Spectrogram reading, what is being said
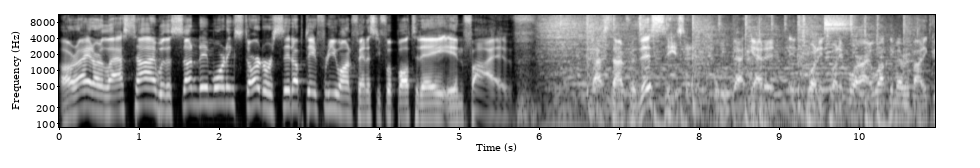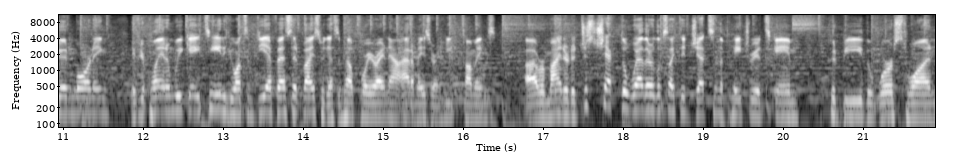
All right, our last time with a Sunday morning start or sit update for you on fantasy football today in five. Last time for this season. We'll be back at it in 2024. All right, welcome everybody. Good morning. If you're playing in week 18, if you want some DFS advice, we got some help for you right now. Adam Aizer and Heath Cummings. Uh, reminder to just check the weather. Looks like the Jets and the Patriots game could be the worst one.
